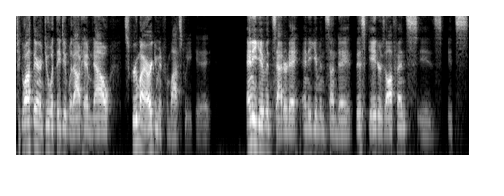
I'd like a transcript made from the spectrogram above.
to go out there and do what they did without him now screw my argument from last week. It, any given saturday any given sunday this gators offense is it's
